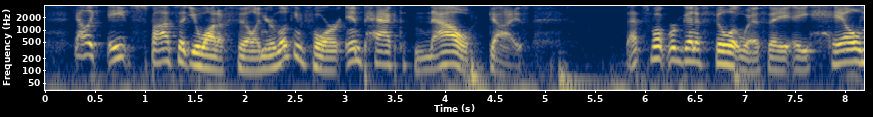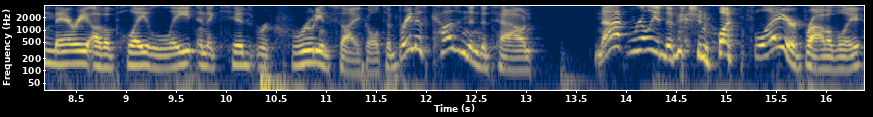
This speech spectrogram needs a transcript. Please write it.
got like eight spots that you want to fill, and you're looking for impact now, guys. That's what we're going to fill it with a, a Hail Mary of a play late in a kid's recruiting cycle to bring his cousin into town. Not really a Division One player, probably.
